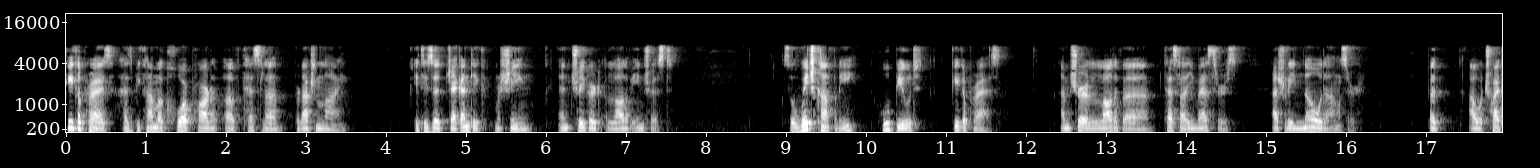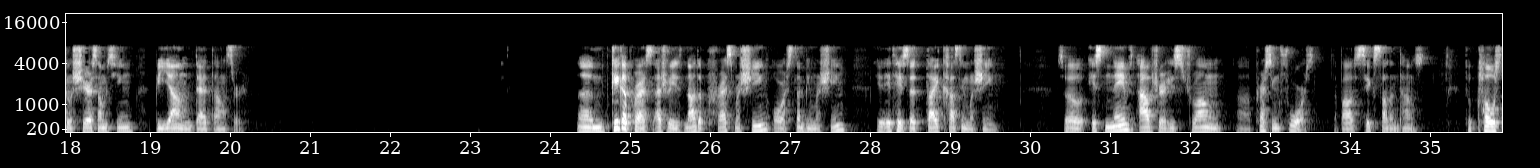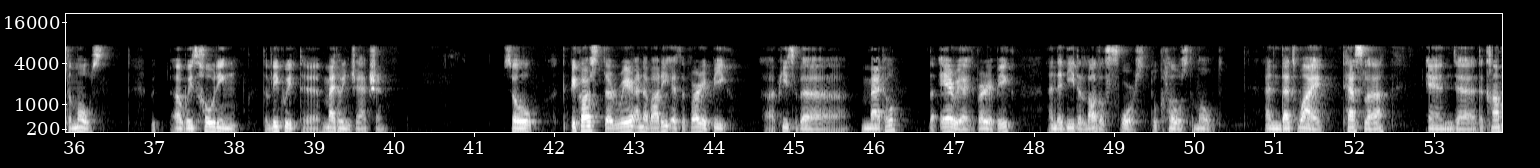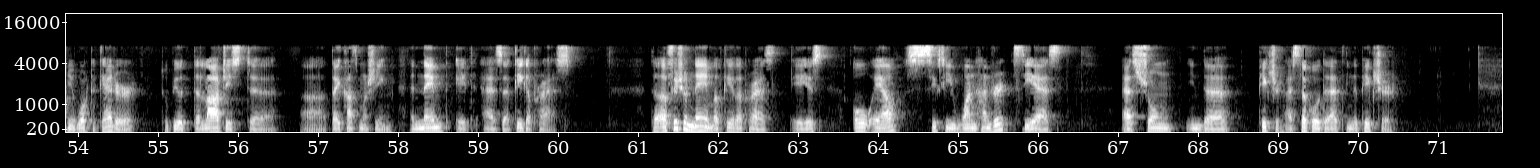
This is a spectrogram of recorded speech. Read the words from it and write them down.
GigaPress has become a core part of Tesla production line. It is a gigantic machine and triggered a lot of interest. So which company, who built GigaPress? I'm sure a lot of uh, Tesla investors actually know the answer, but I will try to share something beyond that answer. Um, GigaPress actually is not a press machine or stamping machine. it, it is a die casting machine. So it's named after his strong uh, pressing force, about 6,000 tons, to close the molds, uh, withholding the liquid uh, metal injection. So because the rear underbody is a very big uh, piece of uh, metal, the area is very big, and they need a lot of force to close the mold. And that's why Tesla and uh, the company worked together to build the largest uh, die-cast machine and named it as a GigaPress. The official name of GigaPress is OL6100CS, as shown in the picture. I circled that in the picture.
